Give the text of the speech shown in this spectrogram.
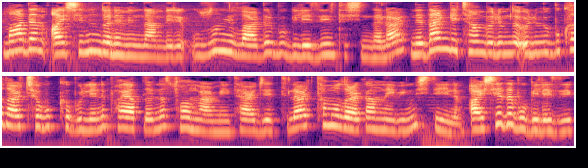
Madem Ayşe'nin döneminden beri uzun yıllardır bu bileziğin peşindeler, neden geçen bölümde ölümü bu kadar çabuk kabullenip hayatlarına son vermeyi tercih ettiler tam olarak anlayabilmiş değilim. Ayşe de bu bileziği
